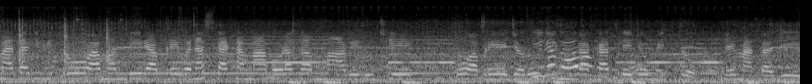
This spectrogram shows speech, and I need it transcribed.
માતાજી મિત્રો, આ મંદિર આપણે બનાસકાંઠામાં, ગોળા ગામમાં આવેલું છે. તો આપણે જરૂરથી મુલાકાત લેજો મિત્રો. જય માતાજી.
